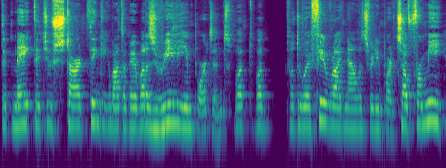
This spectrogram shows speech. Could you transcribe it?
that make that you start thinking about okay, what is really important? What what what do I feel right now? What's really important? So for me,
